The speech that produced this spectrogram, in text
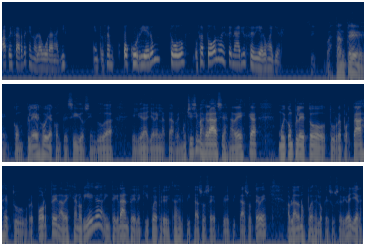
a pesar de que no laboran allí. Entonces ocurrieron todos, o sea, todos los escenarios se dieron ayer. Sí, bastante complejo y acontecido, sin duda, el día de ayer en la tarde. Muchísimas gracias, Nadesca. Muy completo tu reportaje, tu reporte. Nadesca Noriega, integrante del equipo de periodistas del Pitazo, TV, hablándonos pues de lo que sucedió ayer,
